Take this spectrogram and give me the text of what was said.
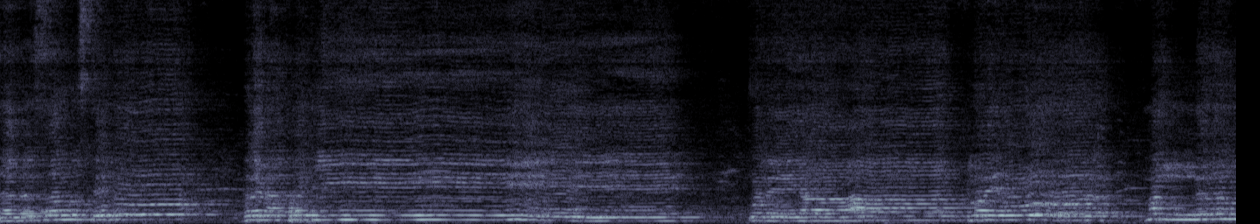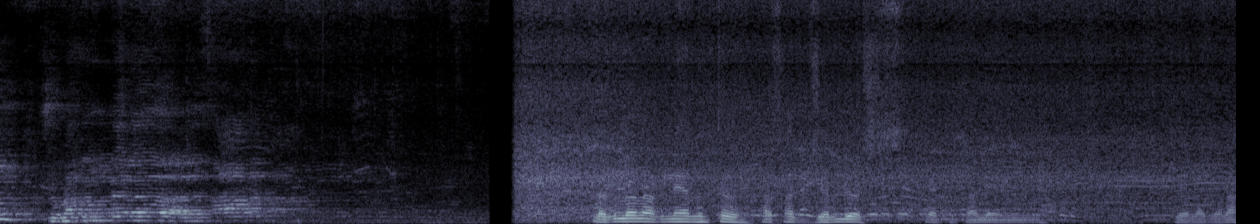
जनसंस्थितो गणपती कुर्याद्वयो मंगलम शुभमंगल लग्न लागल्यानंतर असा जल्लोष या ठिकाणी केला गेला.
